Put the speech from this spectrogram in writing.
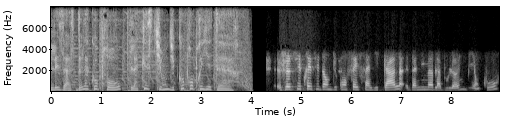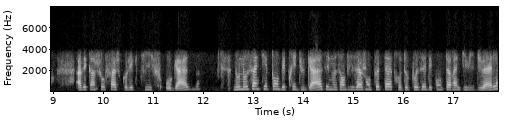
Les As de la CoPro, la question du copropriétaire. Je suis présidente du conseil syndical d'un immeuble à Boulogne-Billancourt avec un chauffage collectif au gaz. Nous nous inquiétons des prix du gaz et nous envisageons peut-être de poser des compteurs individuels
